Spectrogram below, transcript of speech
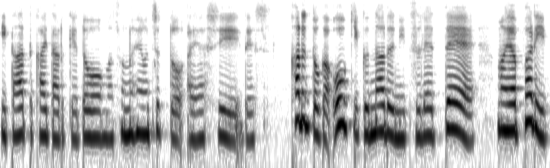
いたって書いてあるけど、まあ、その辺はちょっと怪しいです。カルトが大きくなるにつれて、まあ、やっぱり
